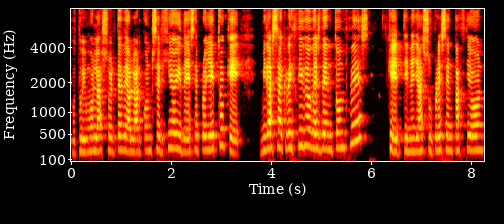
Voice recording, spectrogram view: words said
Pues tuvimos la suerte de hablar con Sergio y de ese proyecto que Mira, se ha crecido desde entonces, que tiene ya su presentación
